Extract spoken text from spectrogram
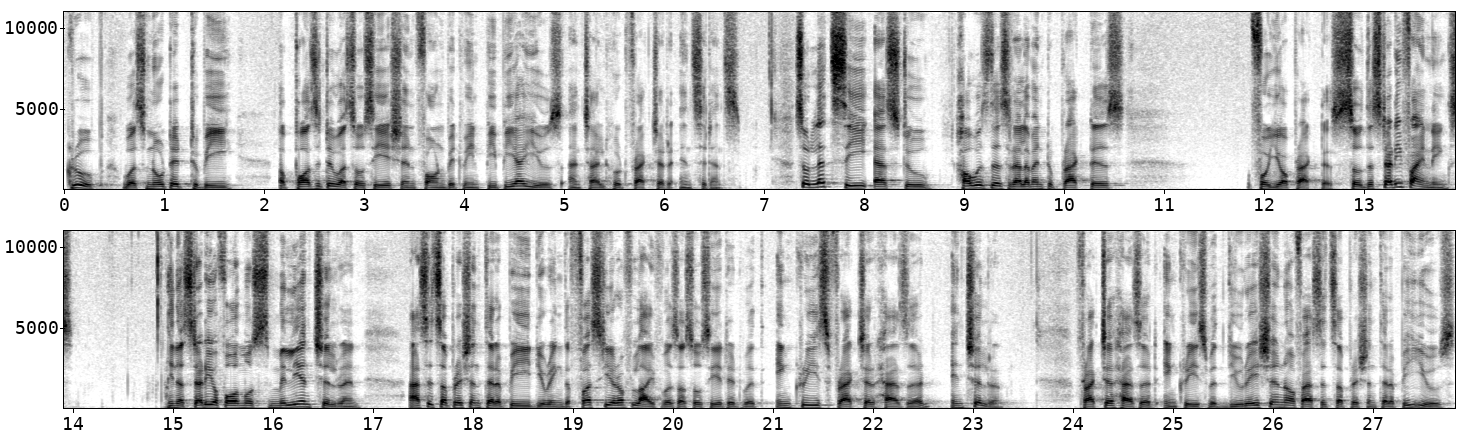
group was noted to be a positive association found between PPI use and childhood fracture incidence. So let's see as to how is this relevant to practice for your practice. So the study findings in a study of almost million children, acid suppression therapy during the first year of life was associated with increased fracture hazard in children. Fracture hazard increased with duration of acid suppression therapy use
